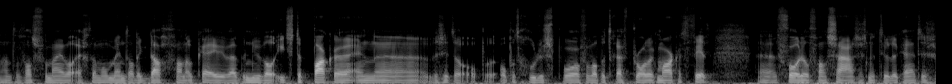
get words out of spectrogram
Want dat was voor mij wel echt een moment dat ik dacht van oké, we hebben nu wel iets te pakken en uh, we zitten op, op het goede spoor voor wat betreft product market fit. Uh, het voordeel van SaaS is natuurlijk, hè, het is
